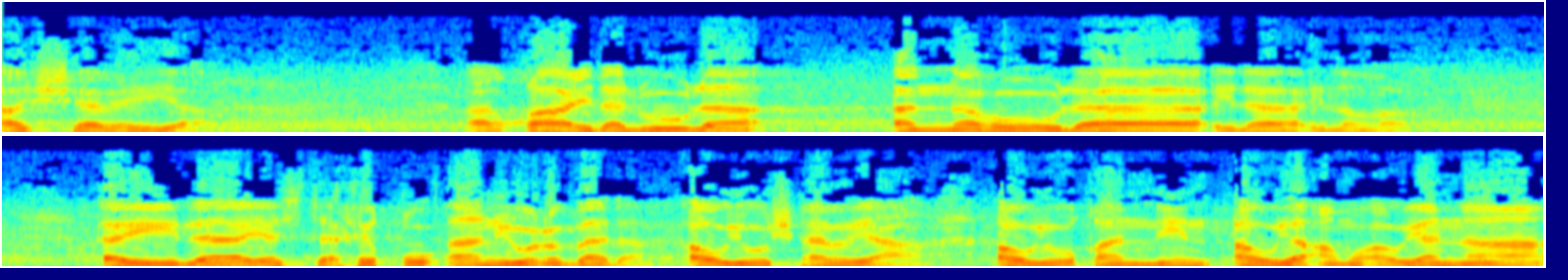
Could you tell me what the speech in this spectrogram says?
الشرعية. القاعدة الأولى أنه لا إله إلا الله. أي لا يستحق أن يعبد أو يشرع أو يقنن أو يأمر أو ينهى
